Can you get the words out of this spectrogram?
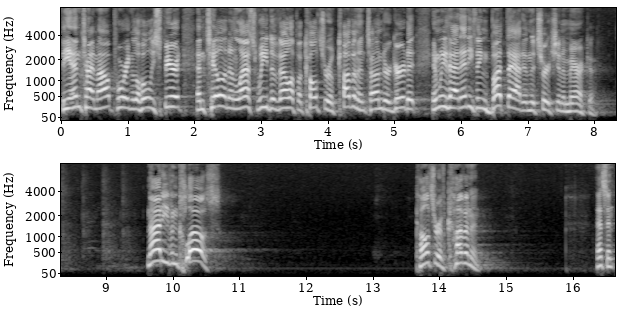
the end time outpouring of the Holy Spirit until and unless we develop a culture of covenant to undergird it. And we've had anything but that in the church in America. Not even close. Culture of covenant. That's an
